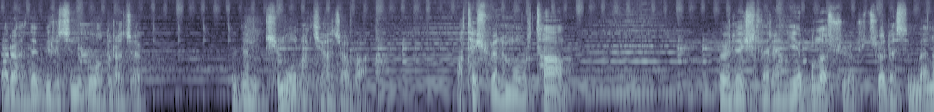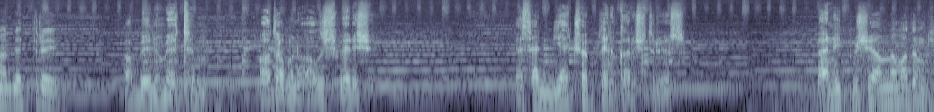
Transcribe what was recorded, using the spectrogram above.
Herhalde birisini boğduracak. Dedim kim ola ki acaba? Ateş benim ortağım. Böyle işlere niye bulaşıyor? Söylesin ben hallettireyim. Ya benim etim, adamın alışverişi. Ya sen niye çöpleri karıştırıyorsun? Ben hiçbir şey anlamadım ki.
